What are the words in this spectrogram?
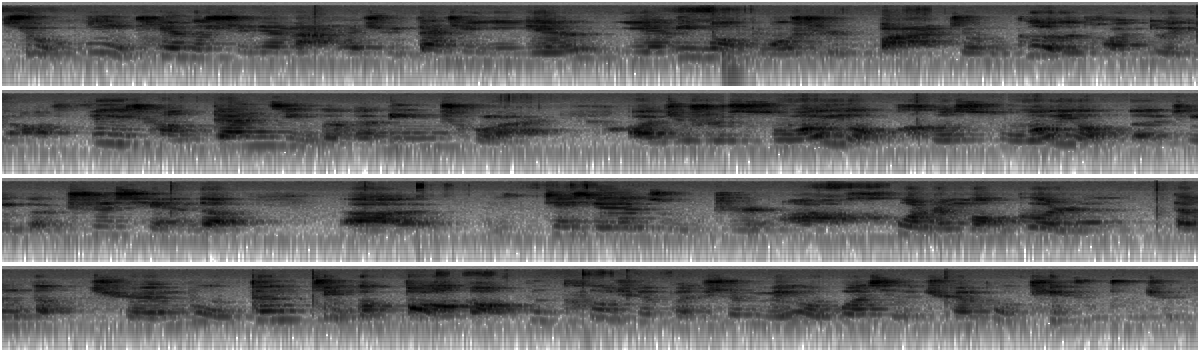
就一天的时间拿下去，但是严严立梦博士把整个的团队啊非常干净的拎出来啊，就是所有和所有的这个之前的呃这些组织啊或者某个人等等，全部跟这个报告跟科学本身没有关系的全部剔除出去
